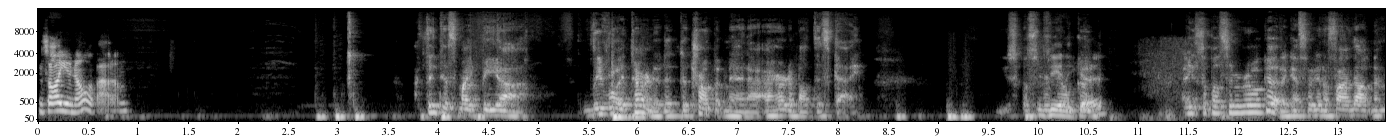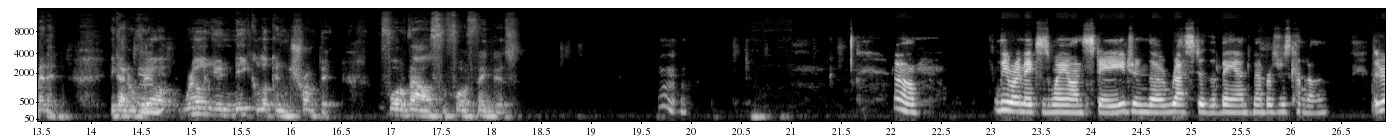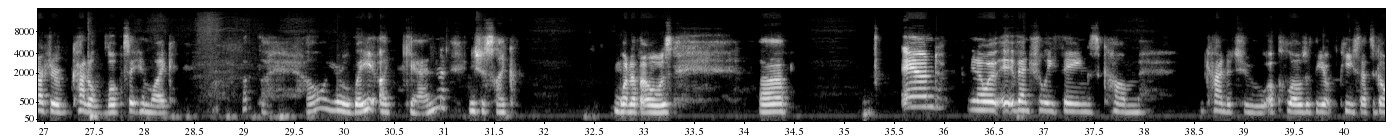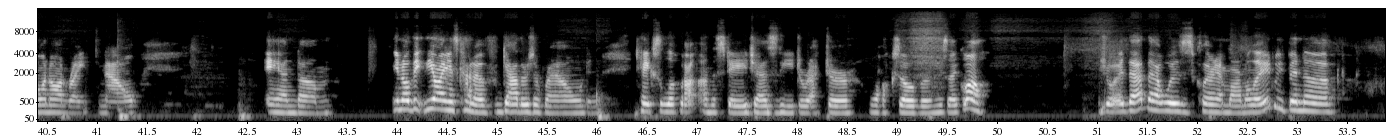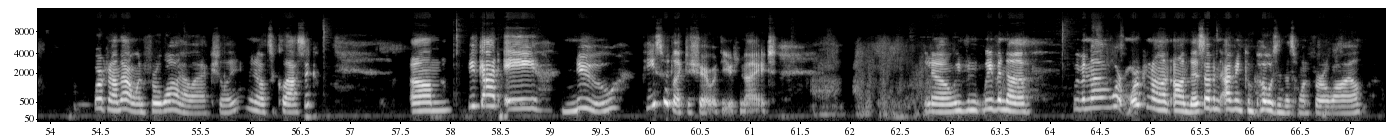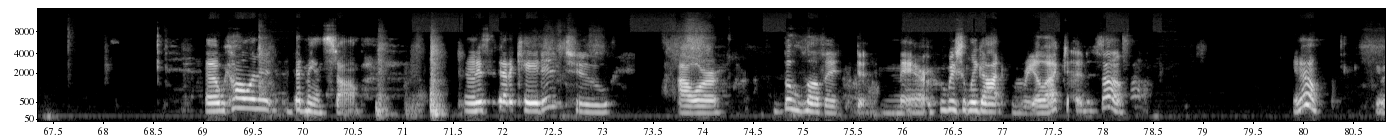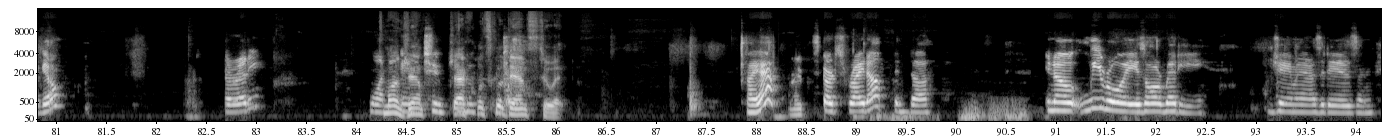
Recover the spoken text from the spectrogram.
That's all you know about him. I think this might be uh, Leroy Turner, the, the trumpet man. I, I heard about this guy. He's supposed to be real any good. good? He's supposed to be real good. I guess we're gonna find out in a minute. He got a real, real unique looking trumpet, four valves for four fingers. Hmm. Oh, Leroy makes his way on stage, and the rest of the band members just kind of. The director kind of looks at him like, "What the hell? You're late again?" And he's just like, one of those. Uh, and you know, eventually things come kind of to a close with the piece that's going on right now. And um, you know, the, the audience kind of gathers around and takes a look on the stage as the director walks over and he's like, Well, enjoyed that. That was Clarinet Marmalade. We've been uh working on that one for a while actually. You know, it's a classic. Um, we've got a new piece we'd like to share with you tonight. You know, we've been we've been uh we've been uh, wor- working on on this. I've been I've been composing this one for a while. Uh, we call it Dead Man Stomp, and it's dedicated to our beloved mayor who recently got reelected. So, you know, here we go. You ready? One, Come on, two. Jack. Let's go dance to it. Oh yeah, Right. starts right up, and uh, you know Leroy is already jamming as it is, and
